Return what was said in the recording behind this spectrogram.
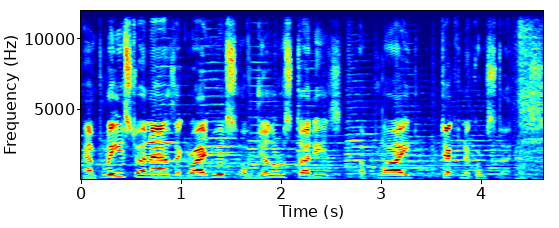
I'm pleased to announce the graduates of General Studies, Applied Technical Studies.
